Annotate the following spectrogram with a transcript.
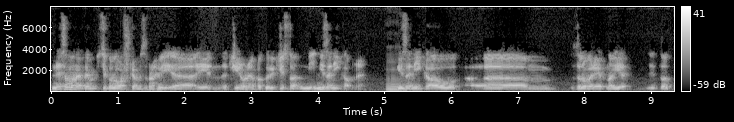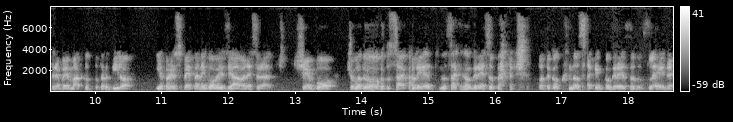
Ne samo na tem psihološkem zbravi, uh, načinu, ne, ampak tudi čisto ni, ni zanikal. Ne. -huh. Ni zanikal, um, zelo verjetno je to treba imati kot potrdilo je pa že spet ta njegova izjava. Ne, sra, če, bo, če bo tako kot let, na vsakem kongresu, pač bo tako kot na vsakem kongresu doslej ne,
